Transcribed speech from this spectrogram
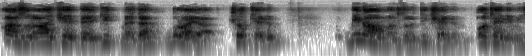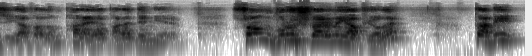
Hazır AKP gitmeden buraya çökelim. Binamızı dikelim. Otelimizi yapalım. Paraya para demeyelim. Son vuruşlarını yapıyorlar. Tabi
